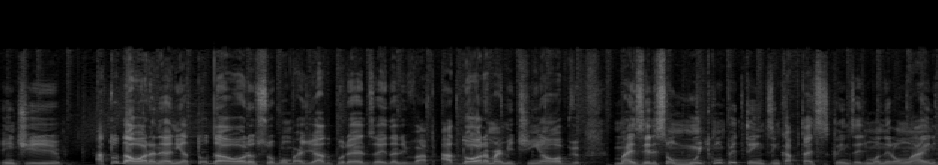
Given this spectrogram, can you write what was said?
A gente a toda hora, né, Aninha? Toda hora eu sou bombardeado por eles aí da Livap. Adoro a marmitinha, óbvio, mas eles são muito competentes em captar esses clientes aí de maneira online.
